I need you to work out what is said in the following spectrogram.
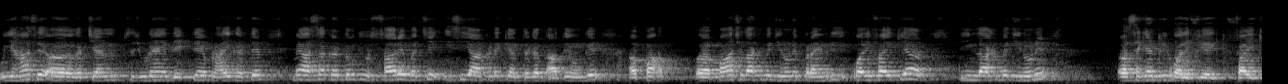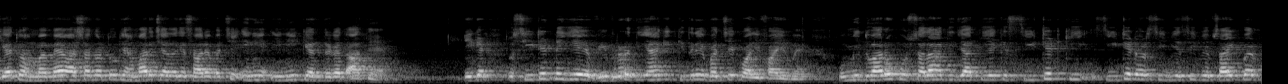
वो यहाँ से अगर चैनल से जुड़े हैं, देखते हैं, पढ़ाई करते हैं, मैं आशा करता हूँ कि वो सारे बच्चे इसी आंकड़े के अंतर्गत आते होंगे। पाँच लाख में जिन्होंने प्राइमरी क्वालिफाई किया और तीन लाख में जिन्होंने सेकेंडरी क्वालिफाई किया तो हम, मैं आशा करता हूँ कि हमारे चैनल के सारे बच्चे इन्हीं इन्हीं के अंतर्गत आते हैं। ठीक है? तो सीटेट ने ये विवरण दिया है कि कितने बच्चे क्वालिफाई हुए हैं। उम्मीदवारों को सलाह दी जाती है कि सीटेट की सीटेट और सीबीएसई वेबसाइट पर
